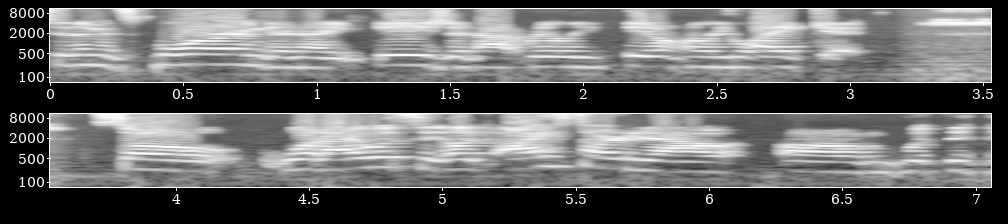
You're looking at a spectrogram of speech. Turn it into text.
to them it's boring. They're not engaged. They're not really. They don't really like it. So what I would say, like I started out um, with the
